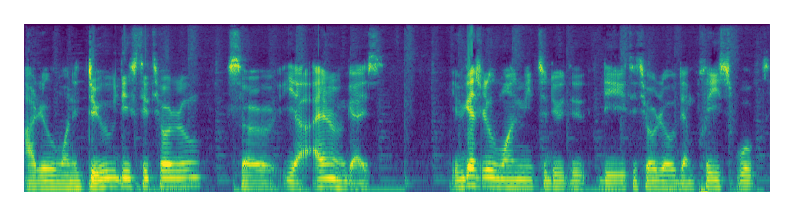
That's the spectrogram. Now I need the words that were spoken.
I really want to do this tutorial. So yeah I don't know guys. If you guys really want me to do the, the tutorial then please vote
